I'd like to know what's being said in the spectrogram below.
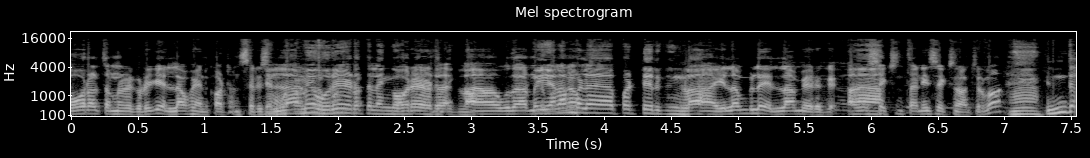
ஓவரால் தமிழ்நாட்டில் கிடைக்கக்கூடிய எல்லா வகையான காட்டன் சாரீஸ் எல்லாமே ஒரே இடத்துல இங்க ஒரே இடத்துல உதாரணத்துக்கு இளம்பல பட்டு இருக்குங்களா? இளம்பில எல்லாமே இருக்கு. அது செக்ஷன் தனி செக்ஷன் வச்சிருக்கோம். இந்த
